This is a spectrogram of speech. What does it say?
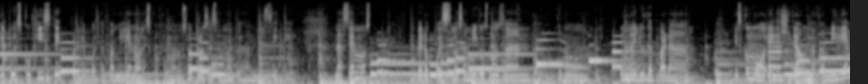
que tú escogiste porque pues la familia no la escogemos nosotros esa nota donde dice que nacemos, pero pues los amigos nos dan como una ayuda para, es como elegir a una familia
